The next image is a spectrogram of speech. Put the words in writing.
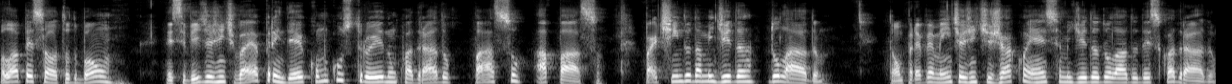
Olá pessoal, tudo bom? Nesse vídeo a gente vai aprender como construir um quadrado passo a passo, partindo da medida do lado. Então, previamente, a gente já conhece a medida do lado desse quadrado.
